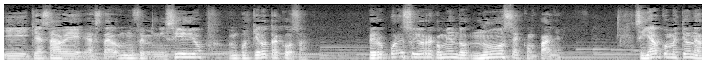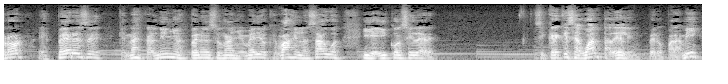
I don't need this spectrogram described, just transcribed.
y quién sabe, hasta un feminicidio o en cualquier otra cosa. Pero por eso yo recomiendo no se acompañe. Si ya cometió un error, espérese que nazca el niño, espérense un año y medio, que bajen las aguas y ahí considere. Si cree que se aguanta, dele. Pero para mí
